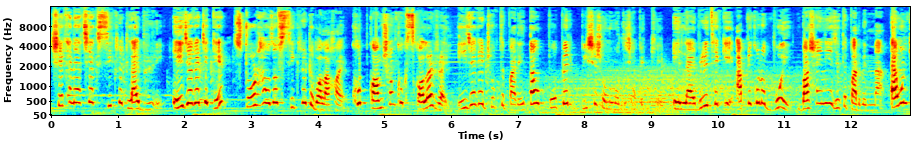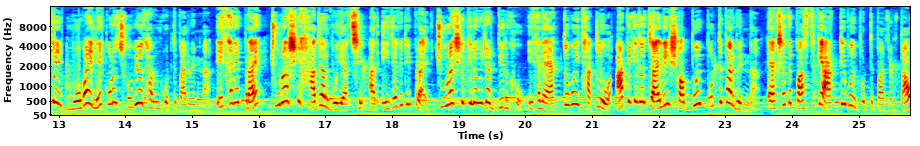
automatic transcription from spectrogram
সেখানে আছে এক সিক্রেট লাইব্রেরি এই জায়গাটিকে স্টোর হাউস অফ সিক্রেটও বলা হয়। খুব কম সংখ্যক স্কলাররাই এই জায়গায় ঢুকতে পারে, তাও পোপের বিশেষ অনুমতি সাপেক্ষে। এই লাইব্রেরি থেকে আপনি কোনো বই বাসায় নিয়ে যেতে পারবেন না, এমনকি মোবাইলে কোনো ছবিও ধারণ করতে পারবেন না। এখানে প্রায় চুরাশি হাজার বই আছে, আর এই জায়গাটি প্রায় চুরাশি কিলোমিটার দীর্ঘ। এখানে এত বই থাকলেও আপনি কিন্তু চাইলেই সব বই পড়তে পারবেন না। একসাথে পাঁচ থেকে আটটি বই পড়তে পারবেন, তাও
